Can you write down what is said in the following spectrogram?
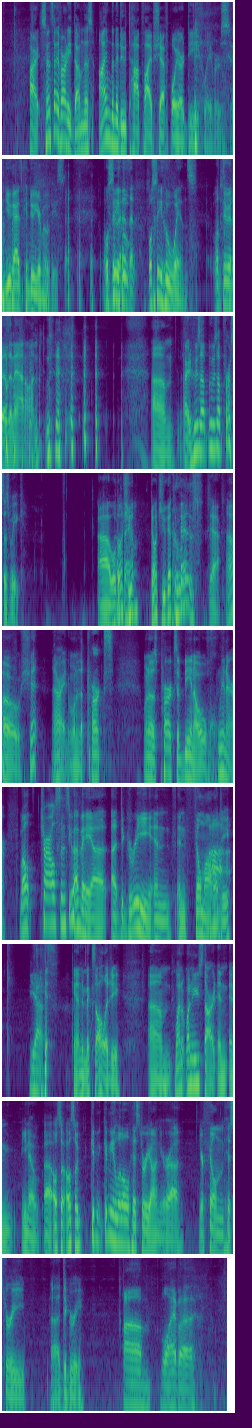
All right, since I've already done this, I'm going to do top 5 Chef Boyardee flavors and you guys can do your movies. We'll, see do it who an- we'll see who wins. We'll do it as an add-on. um, all right, who's up? Who's up first this week? Uh, well, don't you don't you get the Who pick? is? Yeah. Oh shit! All right, one of the perks, one of those perks of being a winner. Well, Charles, since you have a uh, a degree in in filmology Ah. Yes. and mixology, um, why don't why don't you start and and you know uh, also also give me give me a little history on your uh, your film history uh, degree. Um, well, I have a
